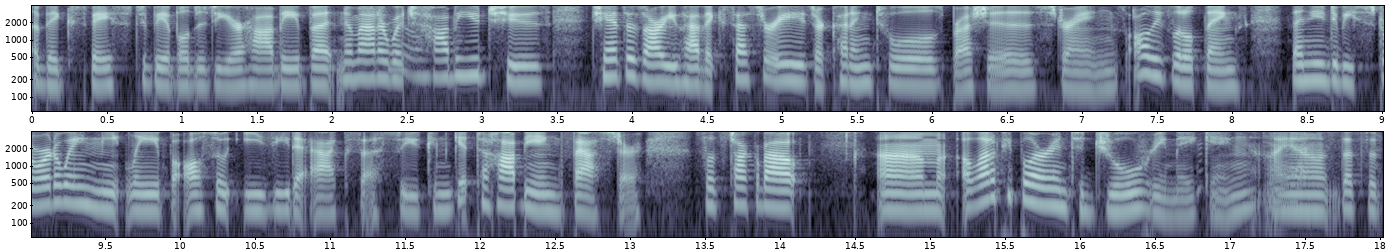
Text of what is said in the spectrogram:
a big space to be able to do your hobby. But no matter which hobby you choose, chances are you have accessories or cutting tools tools, brushes, strings, all these little things that need to be stored away neatly but also easy to access so you can get to hobbying faster. So let's talk about um, a lot of people are into jewelry making. Yes. I know that's a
